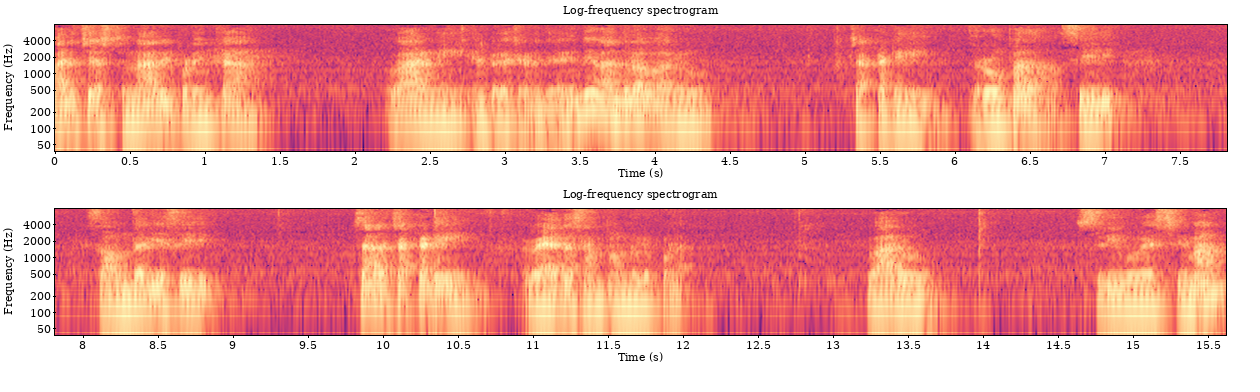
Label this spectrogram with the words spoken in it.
పనిచేస్తున్నారు. ఇప్పుడు ఇంకా వారిని ఎంపిక చేయడం జరిగింది. అందులో వారు చక్కటి రూపశీలి సౌందర్యశీలి చాలా చక్కటి వేద సంపన్నులు కూడా. వారు శ్రీ ఓవే శ్రీమాన్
